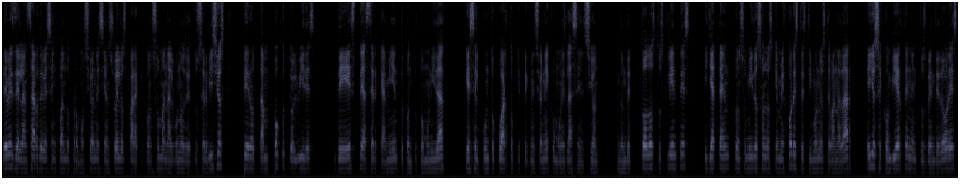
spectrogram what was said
debes de lanzar de vez en cuando promociones y anzuelos para que consuman algunos de tus servicios, pero tampoco te olvides de este acercamiento con tu comunidad, que es el punto cuarto que te mencioné, como es la ascensión donde todos tus clientes que ya te han consumido son los que mejores testimonios te van a dar. Ellos se convierten en tus vendedores,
